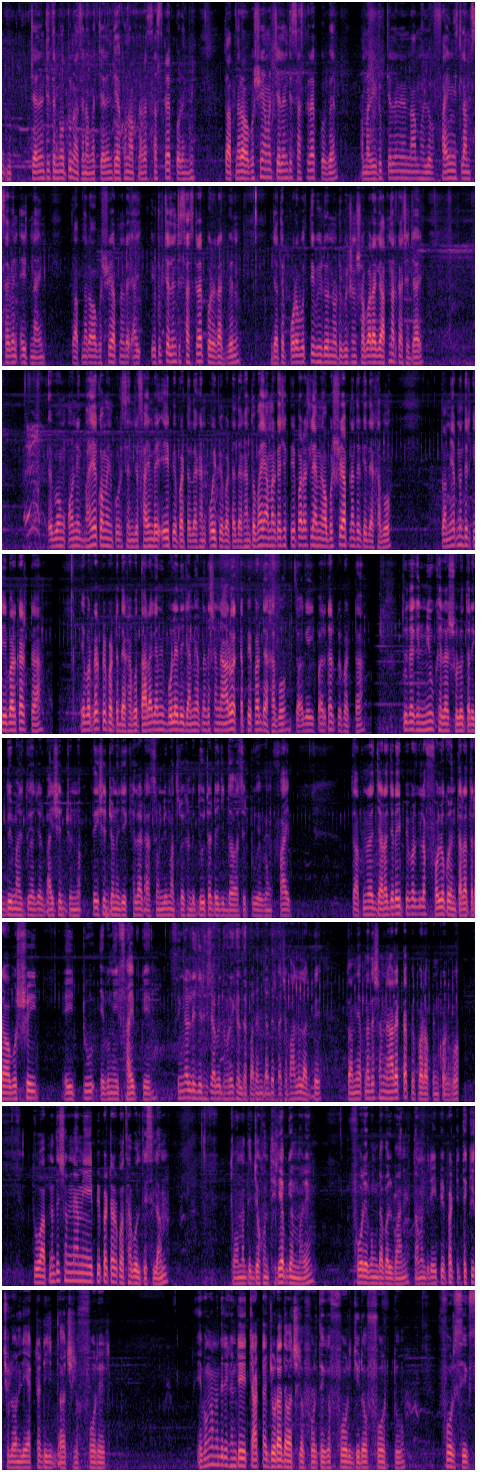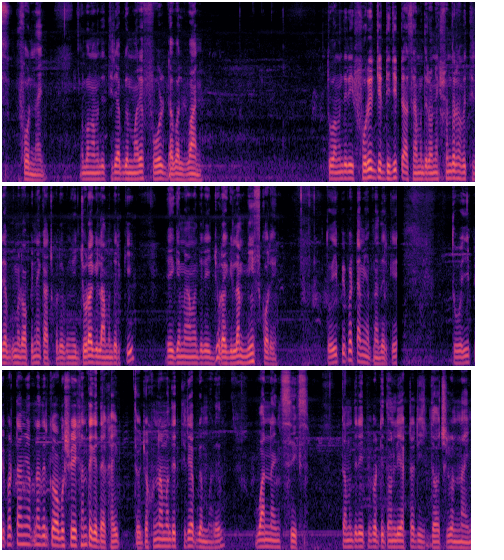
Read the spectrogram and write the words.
চ্যানেলটিতে নতুন আছেন, আমার চ্যানেলটি এখনও আপনারা সাবস্ক্রাইব করেননি, তো আপনারা অবশ্যই আমার চ্যানেলটি সাবস্ক্রাইব করবেন। আমার ইউটিউব চ্যানেলের নাম হলো Faim Islam seven eight nine তো আপনারা অবশ্যই আপনারা ইউটিউব চ্যানেলটি সাবস্ক্রাইব করে রাখবেন। যাতে পরবর্তী ভিডিওর নোটিফিকেশন সবার আগে আপনার কাছে যায়। এবং অনেক ভাইয়া কমেন্ট করছেন যে ফাইম ভাই, এই পেপারটা দেখান, ওই পেপারটা দেখান। তো ভাই, আমার কাছে পেপার আসলে আমি অবশ্যই আপনাদেরকে দেখাবো। তো আমি আপনাদেরকে এবারকারটা এবারকার পেপারটা দেখাবো। তার আগে আমি বলে দিই যে, আমি আপনাদের সামনে আরও একটা পেপার দেখাবো। তো আগে এই পারকার পেপারটা তো দেখেন নিউ খেলা ষোলো তারিখ দুই মাস দুই হাজার বাইশের জন্য, তেইশের জন্য যে খেলাটা আছে অনলি মাত্র এখানে দুইটা ডিজিট দেওয়া আছে টু এবং ফাইভ তো আপনারা যারা যারা এই পেপারগুলো ফলো করেন, তারা তারা অবশ্যই এই টু এবং এই ফাইভকে সিঙ্গেল ডিজিট হিসাবে ধরে খেলতে পারেন, যাদের কাছে ভালো লাগবে। তো আমি আপনাদের সামনে আর একটা পেপার ওপেন করব। তো আপনাদের সামনে আমি এই পেপারটার কথা বলতেছিলাম। তো আমাদের যখন থ্রি আপ গেম মারে ফোর এবং ডাবল ওয়ান তো আমাদের এই পেপারটিতে কী ছিল? অনলি একটা ডিজিট দেওয়া ছিল ফোরের এবং আমাদের এখানটি চারটা জোড়া দেওয়া ছিল ফোর থেকে four zero four two four six four nine এবং আমাদের থ্রি আপ গেম মারে ফোর ডাবল ওয়ান তো আমাদের এই ফোরের যে ডিজিটটা আছে, আমাদের অনেক সুন্দরভাবে থ্রি আপ গেমের ওপেনে কাজ করে এবং এই জোড়াগুলা আমাদের কি? এই গেমে আমাদের এই জোড়াগুলা মিস করে। তো এই পেপারটা আমি আপনাদেরকে, তো এই পেপারটা আমি আপনাদেরকে অবশ্যই এখান থেকে দেখাই। তো যখন আমাদের থ্রি আপ গেম মারে ওয়ান নাইন সিক্স তো আমাদের এই পেপারটিতে অনলি একটা ডিজিট দেওয়া ছিল নাইন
